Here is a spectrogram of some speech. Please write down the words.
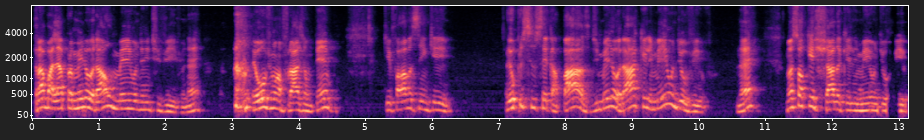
trabalhar para melhorar o meio onde a gente vive, né? Eu ouvi uma frase há um tempo que falava assim que eu preciso ser capaz de melhorar aquele meio onde eu vivo, né? Não é só queixar daquele meio onde eu vivo,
